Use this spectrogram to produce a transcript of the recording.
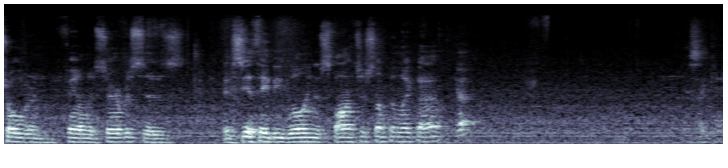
Children Family Services and see if they'd be willing to sponsor something like that? Yep. Yes, I can.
